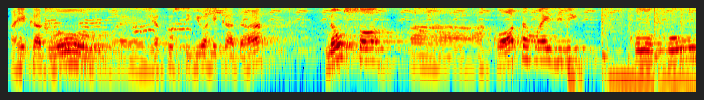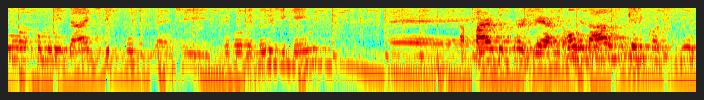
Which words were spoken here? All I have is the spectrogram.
arrecadou, é, já conseguiu arrecadar não só a, a cota, mas ele colocou uma comunidade de, né, de desenvolvedores de games é, a par do projeto. Em contato. Ao mesmo tempo que ele conseguiu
